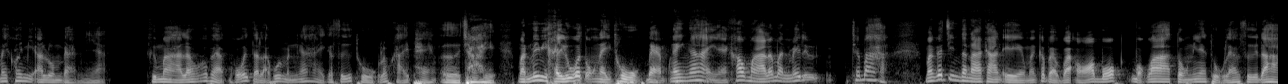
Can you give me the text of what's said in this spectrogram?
ไม่ค่อยมีอารมณ์แบบนี้ คือมาแล้วก็แบบโอ้ยตลาดหุ้นมันง่าย ก็ซื้อถูกแล้วขายแพงเออใช่ มันไม่มีใครรู้ว่าตรงไหนถูกแบบง่ายๆไงเข้ามาแล้วมันไม่ใช่ป่ะมันก็จินตนาการเองมันก็แบบว่าอ๋อโบกบอกว่าตรงนี้ถูกแล้วซื้อได้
